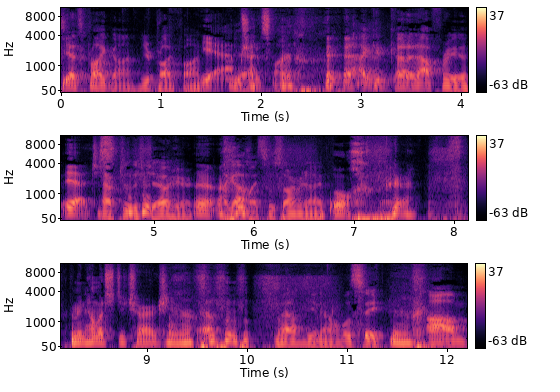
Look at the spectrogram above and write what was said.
Yeah, it's probably gone. You're probably fine. yeah, I'm sure it's fine. I could cut it out for you. Yeah, just- after the show here. I got my Swiss Army knife. Oh, yeah. I mean, how much do you charge? You know, Well, you know, we'll see. Um,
